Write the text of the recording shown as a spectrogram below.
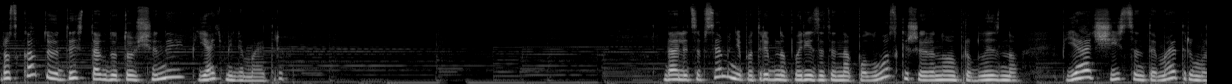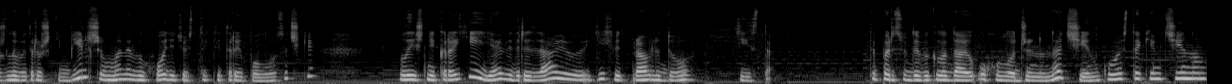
Розкатую десь так до товщини 5 мм. Далі це все мені потрібно порізати на полоски шириною приблизно 5-6 см, можливо трошки більше. У мене виходять ось такі три полосочки. Лишні краї я відрізаю, їх відправлю до тіста. Тепер сюди викладаю охолоджену начинку ось таким чином.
